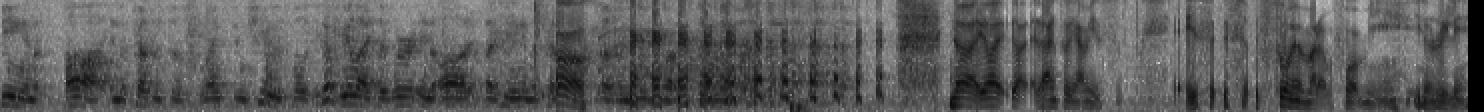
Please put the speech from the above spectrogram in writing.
being in awe in the presence of Langston Hughes, well, you don't realize that we're in awe by being in the presence oh. of No, Langston, I mean, it's, it's, it's, it's, so memorable for me, you know, really,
